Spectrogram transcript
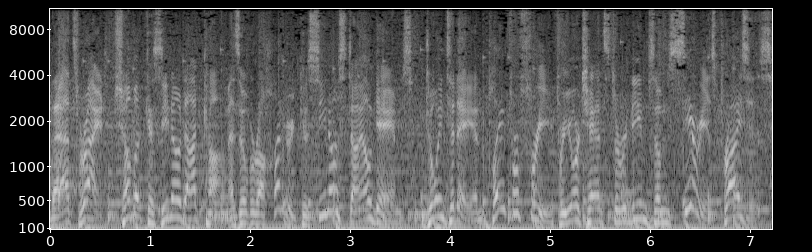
That's right. ChumbaCasino.com has over 100 casino style games. Join today and play for free for your chance to redeem some serious prizes.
